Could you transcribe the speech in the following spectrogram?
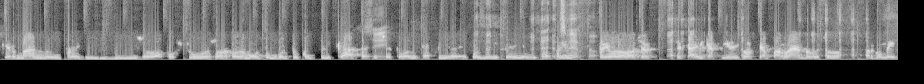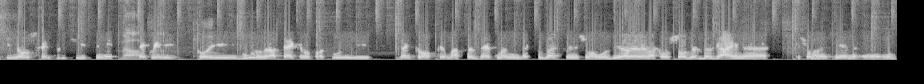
schermando in 3D il viso, la postura, insomma una cosa molto molto complicata Sì. che cercherò di capire e poi di riferirvi. Prima, Certo. prima dovrò cer- cercare di capire di cosa stiamo parlando, perché sono argomenti non semplicissimi No. e quindi con i guru della techno, tra cui Dan Clock Marcel Deckman, back to back, quindi insomma vuol dire avere la console del Berghain eh, che suonano insieme. Eh,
